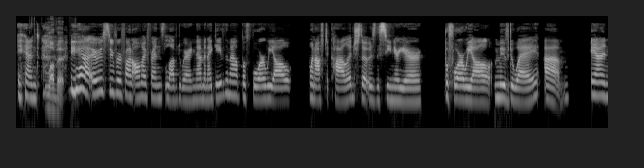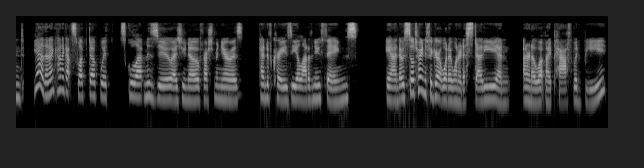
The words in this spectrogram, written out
And Love it. yeah, it was super fun. All my friends loved wearing them, and I gave them out before we all went off to college. So it was the senior year before we all moved away. Um, and yeah, then I kind of got swept up with school at Mizzou. As you know, freshman year was kind of crazy, a lot of new things. And I was still trying to figure out what I wanted to study and I don't know what my path would be.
